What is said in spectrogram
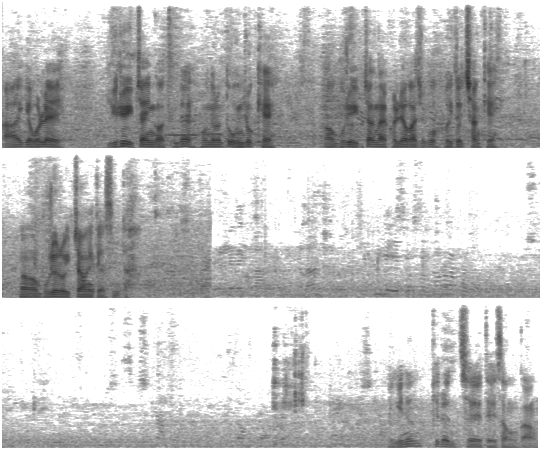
아, 이게 원래 유료 입장인 것 같은데, 오늘은 또 운 좋게 어, 무료 입장 날 걸려가지고 의도치 않게 어, 무료로 입장하게 되었습니다. 여기는 피렌체 대성당.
